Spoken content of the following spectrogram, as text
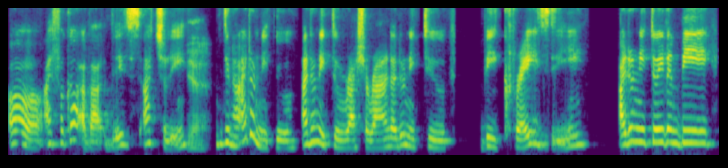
oh, I forgot about this. Actually, yeah, you know, I don't need to. I don't need to rush around. I don't need to be crazy. I don't need to even be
